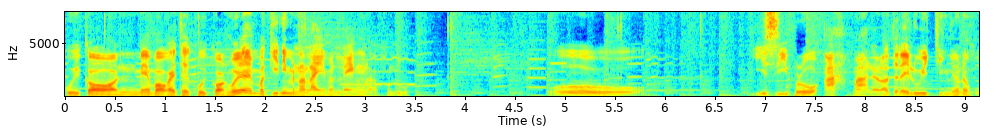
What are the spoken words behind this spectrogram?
คุยก่อนแม่บอกให้เธอคุยก่อนเฮ้ยเมื่อกี้นี่มันอะไรมันแรงเหรอคุณดู easy bro อะ มาเดี๋ยวเราจะได้ลุยจริงแล้วนะโห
